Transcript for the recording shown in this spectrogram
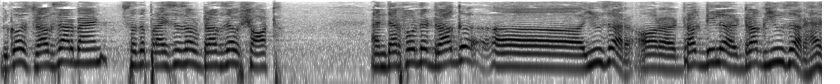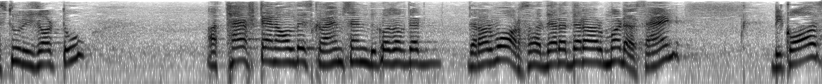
Because drugs are banned, so the prices of drugs have shot. And therefore, the drug uh, user or drug dealer, drug user has to resort to a theft and all these crimes, and because of that, there are wars, or there are, there are murders. And because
